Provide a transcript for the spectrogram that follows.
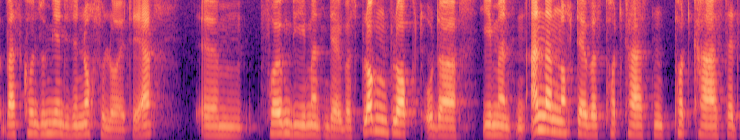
was konsumieren die denn noch für Leute, ja? Ähm, folgen die jemanden, der übers Bloggen bloggt oder jemanden anderen noch, der übers Podcasten podcastet.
